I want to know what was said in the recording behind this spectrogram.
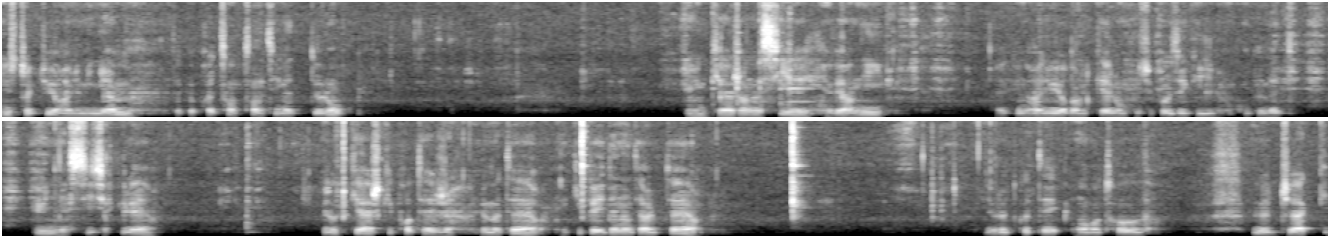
Une structure aluminium d'à peu près 30 cm de long. Une cage en acier verni avec une rainure dans laquelle on peut supposer qu'on peut mettre une scie circulaire l'autre cage qui protège le moteur, équipé d'un interrupteur. De l'autre côté, on retrouve le jack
